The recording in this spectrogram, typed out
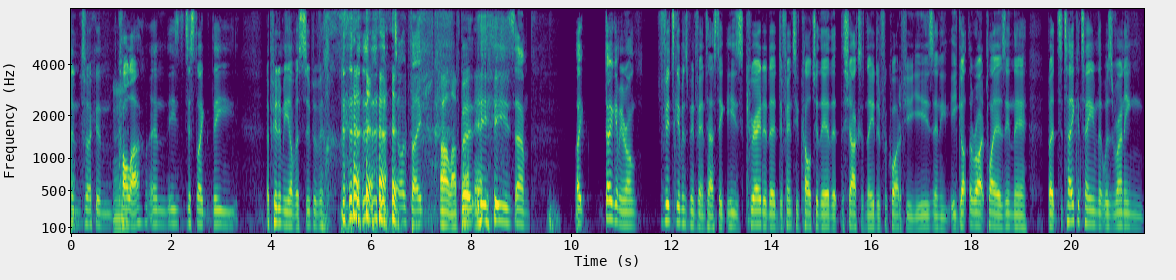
upturned fucking Mm. collar, and he's just like the epitome of a supervillain. Todd Payten. I love that. But yeah. he, he's um, like, don't get me wrong. Fitzgibbon's been fantastic. He's created a defensive culture there that the Sharks have needed for quite a few years, and he, he got the right players in there. But to take a team that was running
